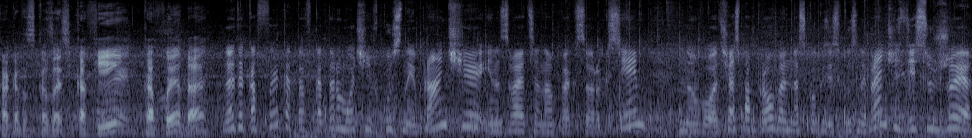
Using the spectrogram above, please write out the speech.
как это сказать, кафе, кафе, да? Ну, это кафе, в котором очень вкусные бранчи, и называется оно PEC 47. Ну вот, сейчас попробуем, насколько здесь вкусные бранчи. Здесь уже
